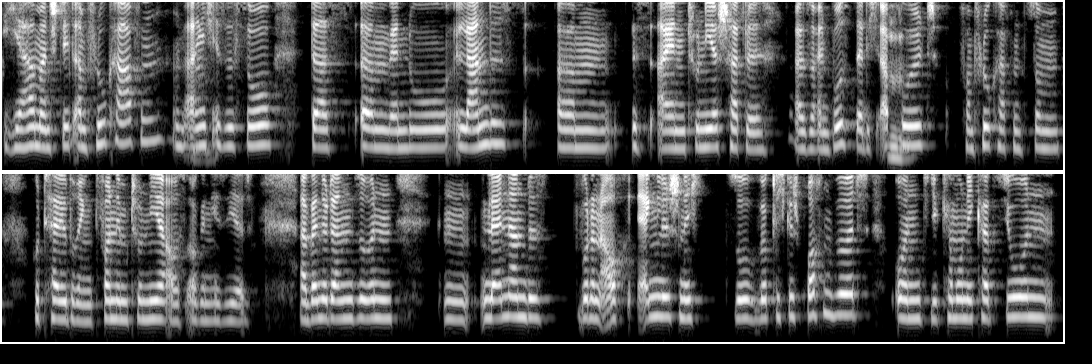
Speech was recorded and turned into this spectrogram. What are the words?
Ja, man steht am Flughafen und eigentlich ist es so, dass ähm, wenn du landest, ähm, ist ein Turnier-Shuttle, also ein Bus, der dich mhm. Vom Flughafen zum Hotel bringt, von dem Turnier aus organisiert. Aber wenn du dann so in, in Ländern bist, wo dann auch Englisch nicht so wirklich gesprochen wird und die Kommunikation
